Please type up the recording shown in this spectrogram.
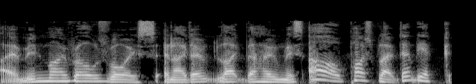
I'm in my Rolls Royce and I don't like the homeless. Oh, posh bloke, don't be a. c-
